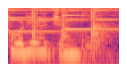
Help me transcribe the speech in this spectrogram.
Audio Jungle.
